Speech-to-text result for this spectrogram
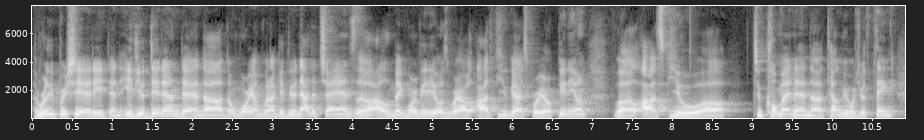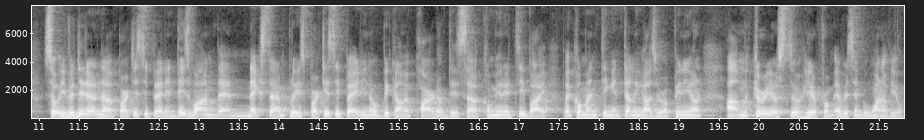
I really appreciate it. And if you didn't, then uh, don't worry, I'm gonna give you another chance. Uh, I'll make more videos where I'll ask you guys for your opinion. I'll ask you uh, to comment and uh, tell me what you think. So if you didn't uh, participate in this one, then next time please participate, you know, become a part of this uh, community by, by commenting and telling us your opinion. I'm curious to hear from every single one of you.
